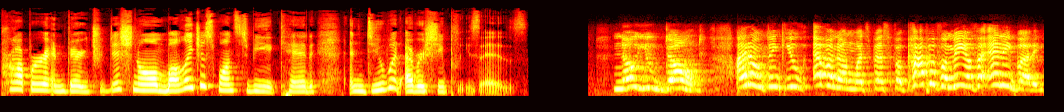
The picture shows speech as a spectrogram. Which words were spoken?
proper and very traditional, Molly just wants to be a kid and do whatever she pleases. No, you don't. I don't think you've ever known what's best for Papa, for me, or for anybody,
